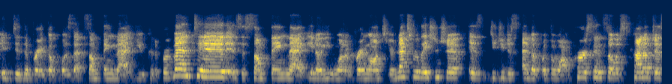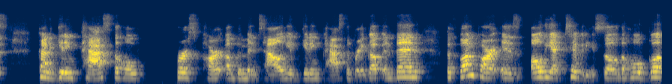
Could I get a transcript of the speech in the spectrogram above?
it did the breakup, was that something that you could have prevented? Is this something that, you know, you want to bring on to your next relationship? Is did you just end up with the wrong person? So it's kind of just kind of getting past the whole first part of the mentality of getting past the breakup. And then the fun part is all the activities. So the whole book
